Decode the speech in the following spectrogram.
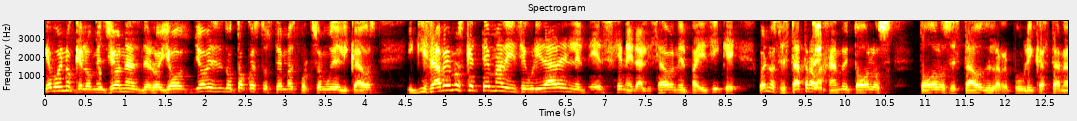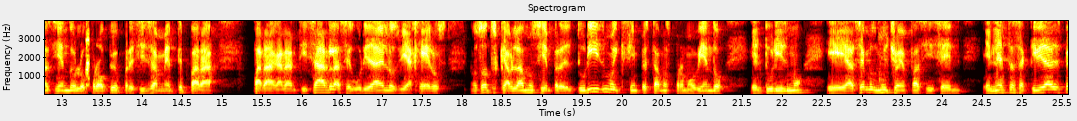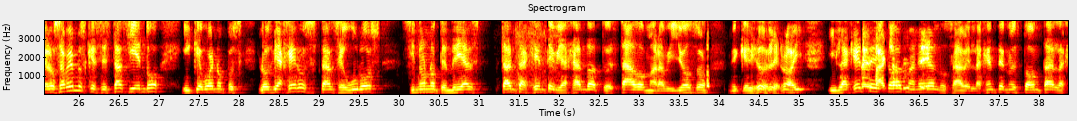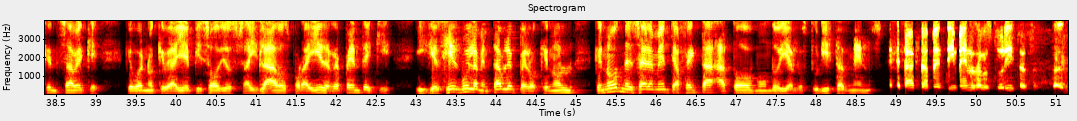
Qué bueno que lo mencionas, Leroy. Yo, yo a veces no toco estos temas porque son muy delicados y quizá sabemos que el tema de inseguridad en es generalizado en el país y que, bueno, se está trabajando y todos los todos los estados de la República están haciendo lo propio precisamente para, para garantizar la seguridad de los viajeros. Nosotros que hablamos siempre del turismo y que siempre estamos promoviendo el turismo, eh, hacemos mucho énfasis en, en estas actividades, pero sabemos que se está haciendo y que, bueno, pues los viajeros están seguros, si no, no tendrías tanta gente viajando a tu estado maravilloso, mi querido Leroy, y la gente de todas maneras lo sabe, la gente no es tonta, la gente sabe que que bueno que hay episodios aislados por ahí de repente que y que sí es muy lamentable, pero que no que no necesariamente afecta a todo el mundo y a los turistas menos. Exactamente, y menos a los turistas,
